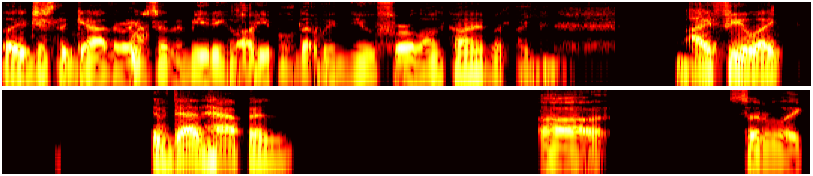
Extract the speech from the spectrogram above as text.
like just the gatherings and the meeting of people that we knew for a long time. But like, I feel like if that happened, uh, sort of like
